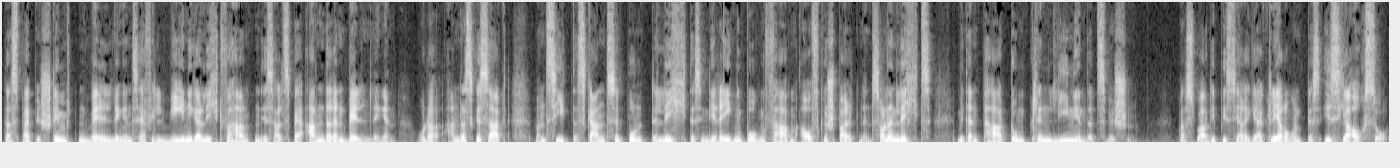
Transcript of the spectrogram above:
dass bei bestimmten Wellenlängen sehr viel weniger Licht vorhanden ist als bei anderen Wellenlängen. Oder anders gesagt, man sieht das ganze bunte Licht des in die Regenbogenfarben aufgespaltenen Sonnenlichts mit ein paar dunklen Linien dazwischen. Das war die bisherige Erklärung und das ist ja auch so.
